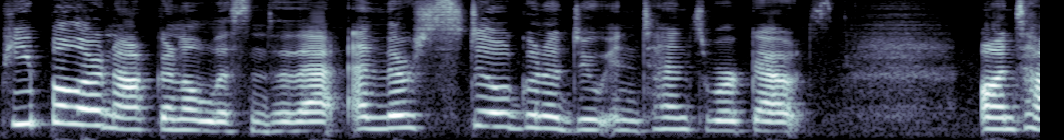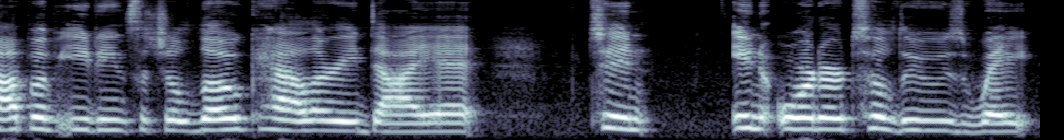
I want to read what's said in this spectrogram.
people are not going to listen to that and they're still going to do intense workouts on top of eating such a low calorie diet to in order to lose weight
